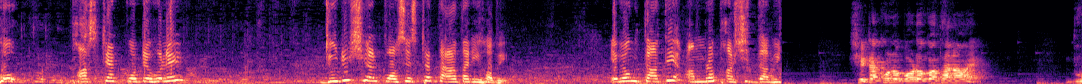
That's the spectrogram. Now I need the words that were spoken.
হোক ফাস্ট ট্র্যাক কোর্টে হলে জুডিশিয়াল প্রসেসটা তাড়াতাড়ি হবে এবং তাতে আমরা ফাঁসির দাবি সেটা কোনো বড় কথা নয়। দু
